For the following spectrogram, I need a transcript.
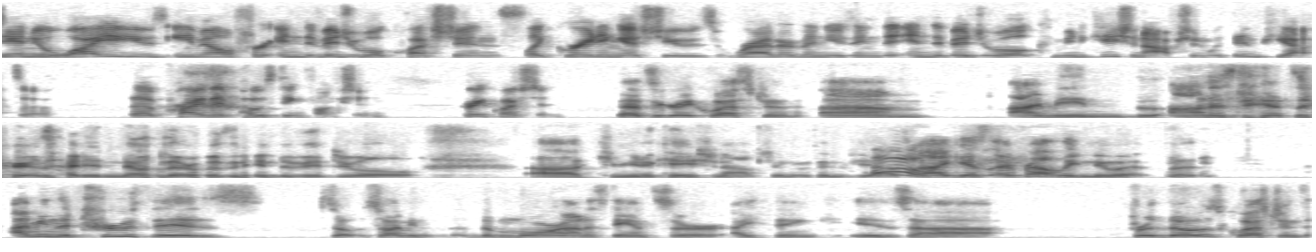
Daniel, why you use email for individual questions like grading issues rather than using the individual communication option within Piazza, the private posting function? Great question. That's a great question. Um, I mean, the honest answer is I didn't know there was an individual uh, communication option within Piazza. Oh. I guess I probably knew it, but I mean, the truth is, so so I mean, the more honest answer I think is uh, for those questions,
